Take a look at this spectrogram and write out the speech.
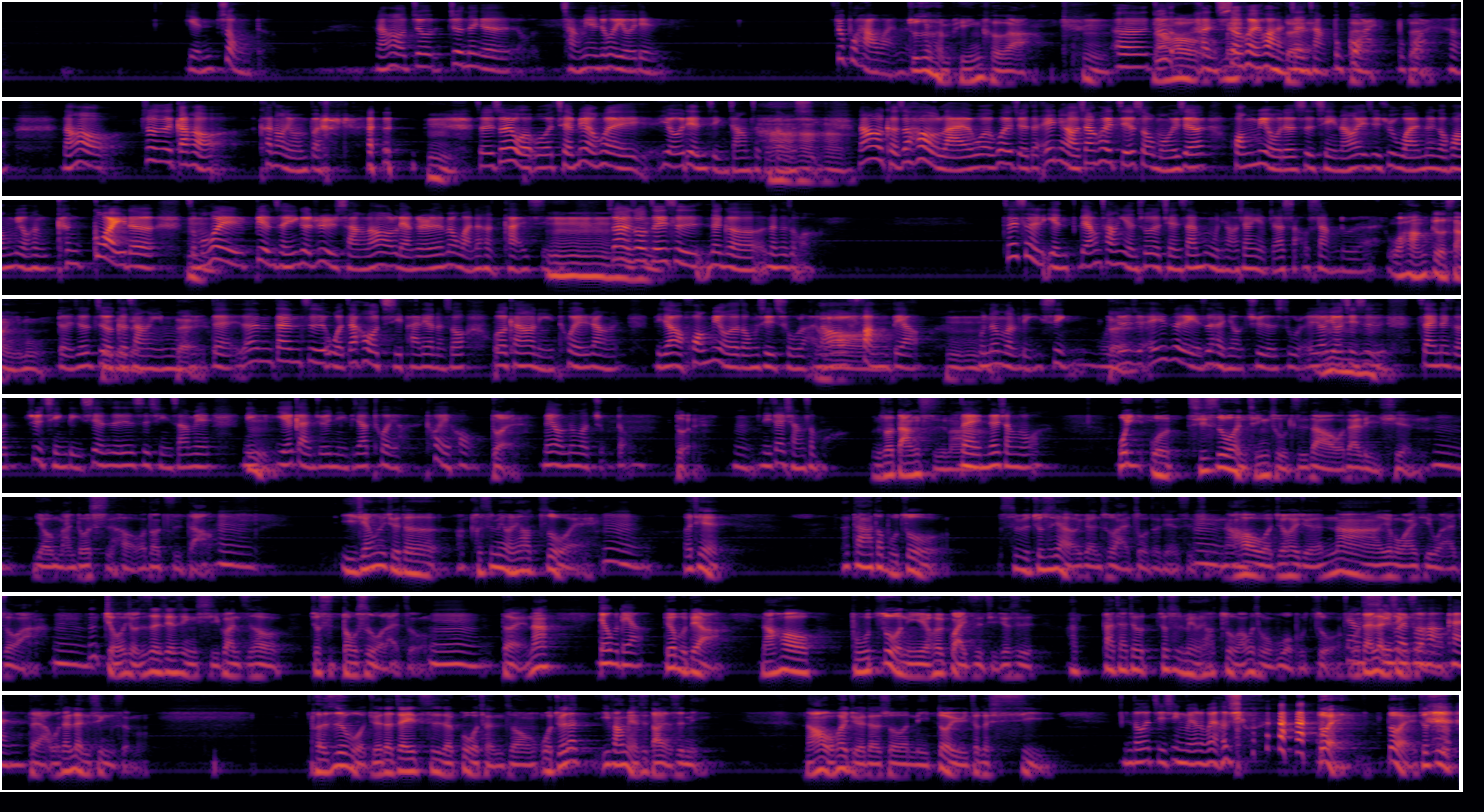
严重的，然后就就那个场面就会有一点就不好玩了，就是很平和啊，嗯，呃，就是很社会化，很正常，不怪不怪，嗯，然后。就是刚好看到你们本人，嗯，所以所以我我前面会有一点紧张这个东西，啊啊啊、然后可是后来我也会觉得，哎、欸，你好像会接受某一些荒谬的事情，然后一起去玩那个荒谬很很怪的，怎么会变成一个日常？嗯、然后两个人在那边玩的很开心，嗯，虽然说这一次那个那个什么。这次演两场演出的前三幕，你好像也比较少上，对不对？我好像各上一幕。对，就只有各上一幕。对，对，对，对，但但是我在后期排练的时候，我有看到你退让比较荒谬的东西出来，然后放掉，不那么理性。哦、我就觉得，哎，这个也是很有趣的素人，尤尤其是在那个剧情底线这件事情上面，你也感觉你比较退退后，对，没有那么主动。对，嗯，你在想什么？你说当时吗？对，你在想什么？我我其实我很清楚知道我在理线，嗯，有蛮多时候我都知道，嗯，以前会觉得啊，可是没有人要做哎，嗯，而且那大家都不做，是不是就是要有一个人出来做这件事情？嗯，然后我就会觉得那有没有关系，我来做啊，嗯，那久而久之这件事情习惯之后，就是都是我来做，嗯，对，那丢不掉，丢不掉，然后不做你也会怪自己，就是。啊，大家就就是没有要做啊，为什么我不做？我在任性什么？不好看。对啊，我在任性什么？可是我觉得这一次的过程中，我觉得一方面是导演是你，然后我会觉得说你对于这个戏逻辑性没有那么要求。对对，就是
